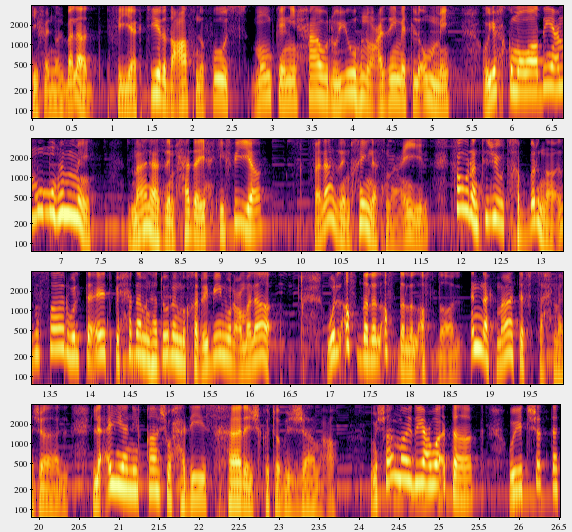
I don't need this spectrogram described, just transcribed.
كيف إنه البلد فيها كتير ضعاف نفوس ممكن يحاولوا يوهنوا عزيمة الأمة ويحكوا مواضيع مو مهمة. ما لازم حدا يحكي فيها. فلازم خينا إسماعيل فورا تجي وتخبرنا إذا صار والتقيت بحدا من هدول المخربين والعملاء. والأفضل الأفضل الأفضل إنك ما تفسح مجال لأي نقاش وحديث خارج كتب الجامعة. مشان ما يضيع وقتك ويتشتت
